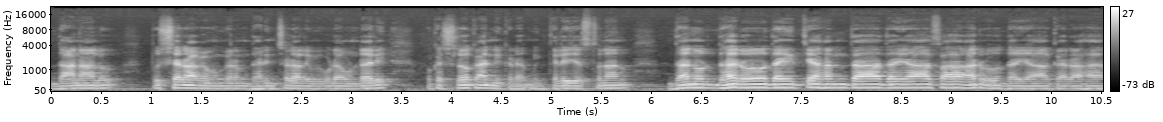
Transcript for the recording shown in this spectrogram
దానాలు పుష్యరాగ ఉంగరం ధరించడాలు ఇవి కూడా ఉండాలి. ఒక శ్లోకాన్ని ఇక్కడ మీకు తెలియజేస్తున్నాను. ధనుర్ధరో దైత్యహంత దయాసారో దయాకర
